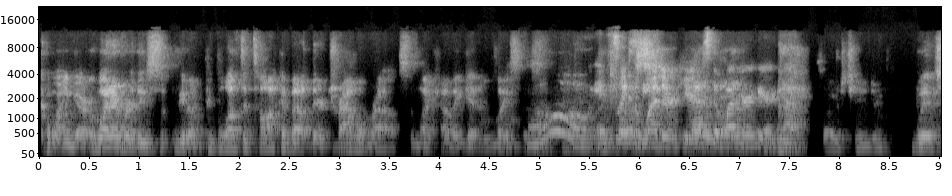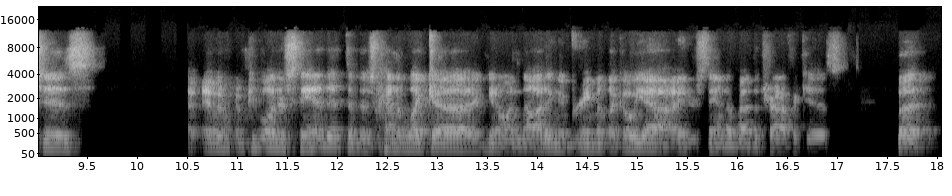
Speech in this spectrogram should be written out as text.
Cahuenga or whatever. These, you know, people love to talk about their travel routes and like how they get to oh. places, Oh, It's like the weather here. That's the weather here. Yeah. It's always changing. which is, and when when people understand it, then there's kind of like a, you know, a nodding agreement, like, oh yeah, I understand how bad the traffic is, but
